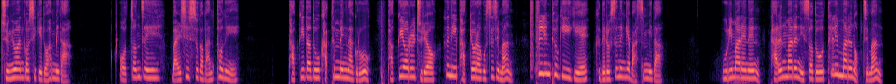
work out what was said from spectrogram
중요한 것이기도 합니다. 어쩐지 말실수가 많더니. 바뀌다도 같은 맥락으로 바뀌어를 줄여 흔히 바뀌어라고 쓰지만 틀린 표기이기에 그대로 쓰는 게 맞습니다. 우리말에는 다른 말은 있어도 틀린 말은 없지만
